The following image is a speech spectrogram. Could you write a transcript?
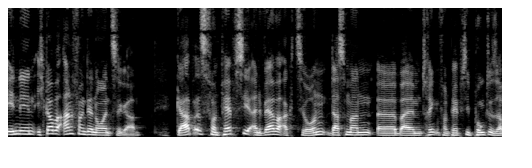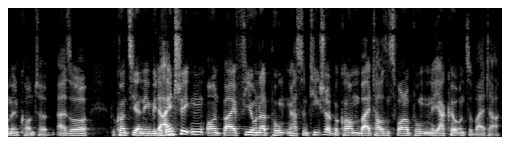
In den, ich glaube, Anfang der 90er gab es von Pepsi eine Werbeaktion, dass man äh, beim Trinken von Pepsi Punkte sammeln konnte. Also du konntest sie dann irgendwie da einschicken und bei 400 Punkten hast du ein T-Shirt bekommen, bei 1200 Punkten eine Jacke und so weiter.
